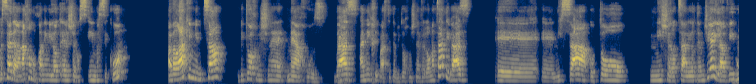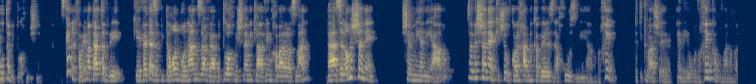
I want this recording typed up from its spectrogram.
בסדר, אנחנו מוכנים להיות אלה שנושאים בסיכון, אבל רק אם נמצא ביטוח משנה 100%. ואז אני חיפשתי את הביטוח משנה ולא מצאתי, ואז אה, אה, ניסה אותו מי שרצה להיות MGA להביא הוא את הביטוח משנה. אז כן, לפעמים אתה תביא כי הבאת איזה פתרון בוננזה והביטוח משנה מתלהבים חבל על הזמן, ואז זה לא משנה של מי הנייר, זה משנה, כי שוב, כל אחד מקבל איזה אחוז מהרווחים, בתקווה שהם יהיו רווחים כמובן, אבל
